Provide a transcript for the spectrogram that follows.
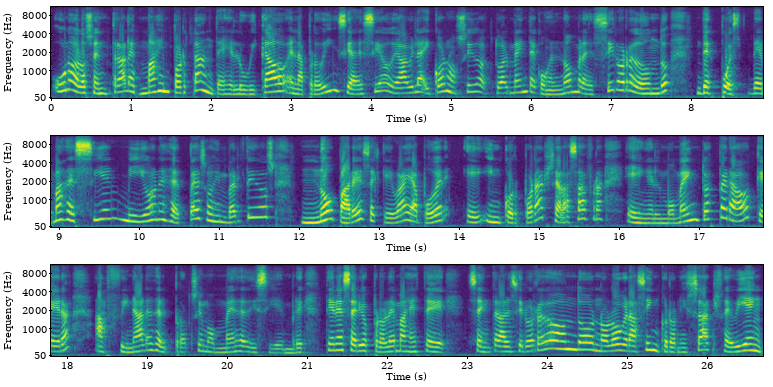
uno de los centrales más importantes, el ubicado en la provincia de Ciego de Ávila y conocido actualmente con el nombre de Ciro Redondo, después de más de 100 millones de pesos invertidos, no parece que vaya a poder e incorporarse a la zafra en el momento esperado que era a finales del próximo mes de diciembre. Tiene serios problemas este central Ciro Redondo, no logra sincronizarse bien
